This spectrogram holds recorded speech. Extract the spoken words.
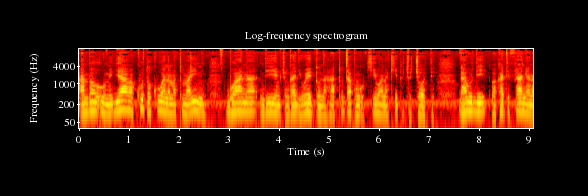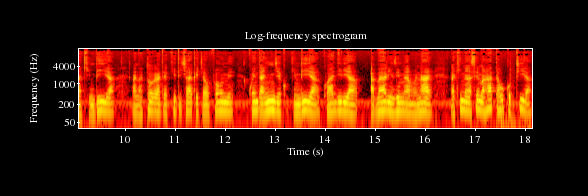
ambao umejawa kutokuwa na matumaini? Bwana ndiye mchungaji wetu na hatutapungukiwa na kitu chochote. Daudi wakati fulani anakimbia anatoka katika kiti chake cha ufalme kwenda nje kukimbia kwa ajili ya habari nzima ya mwanaye lakini anasema hata huko pia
